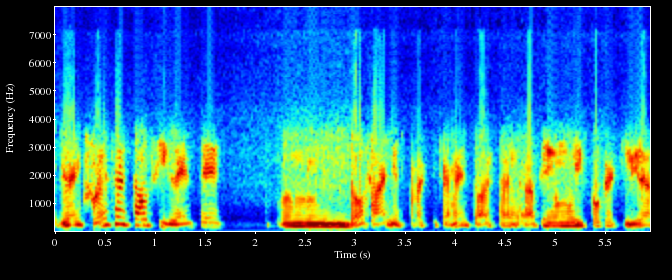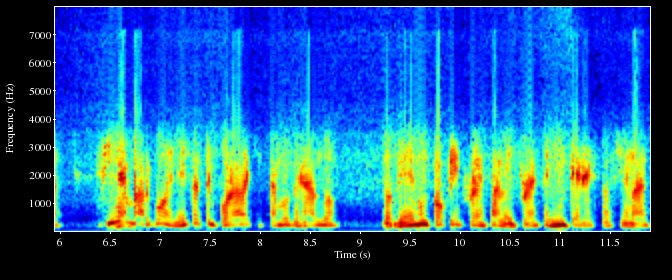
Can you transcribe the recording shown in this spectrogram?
la influenza ha estado silente um, dos años prácticamente, ha, tenido muy poca actividad. Sin embargo, en esta temporada que estamos dejando, donde hay muy poca influenza, la influenza interestacional,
